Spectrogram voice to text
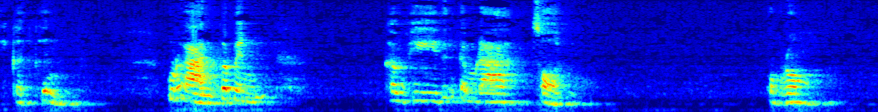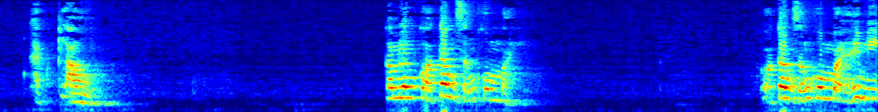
ที่เกิดขึ้นกุรอานก็เป็นคำพีเป็นตำราสอนอบรม ขัดเกลากำลังก่อตั้งสังคมใหม่ ก่อตั้งสังคมใหม่ให้มี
